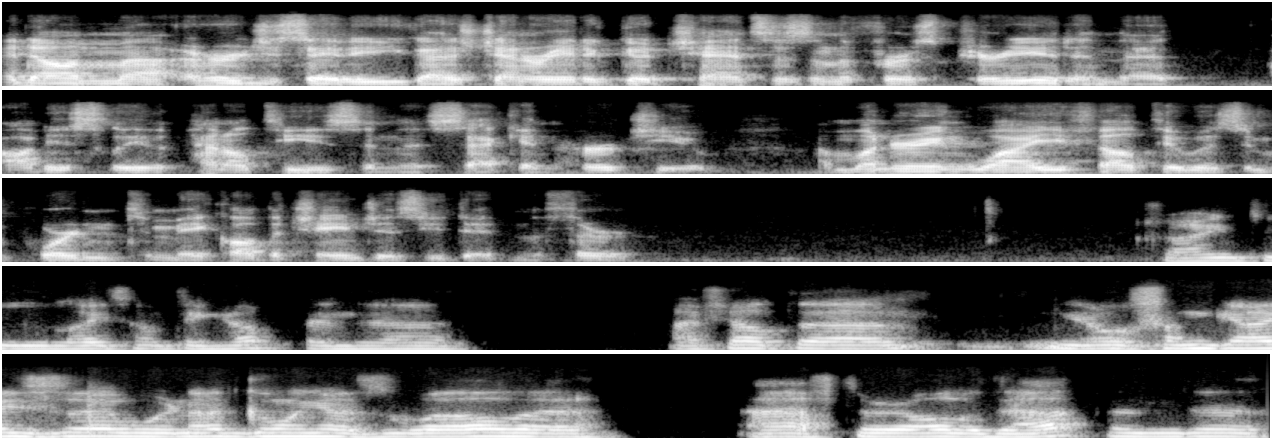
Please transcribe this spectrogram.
Hey Dom, uh, I heard you say that you guys generated good chances in the first period and that obviously the penalties in the second hurt you. I'm wondering why you felt it was important to make all the changes you did in the third. Trying to light something up, and uh, I felt, uh, you know, some guys uh, were not going as well uh, after all of that, and uh,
